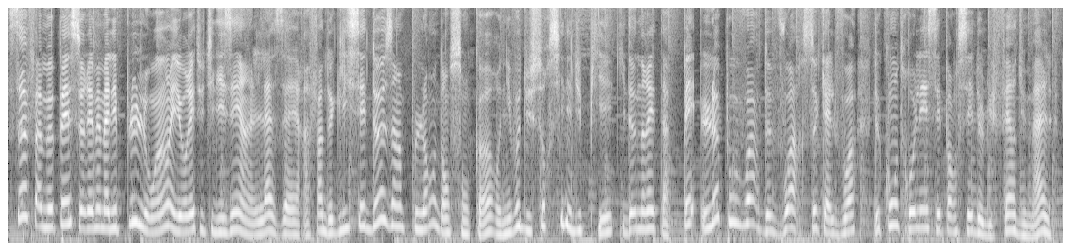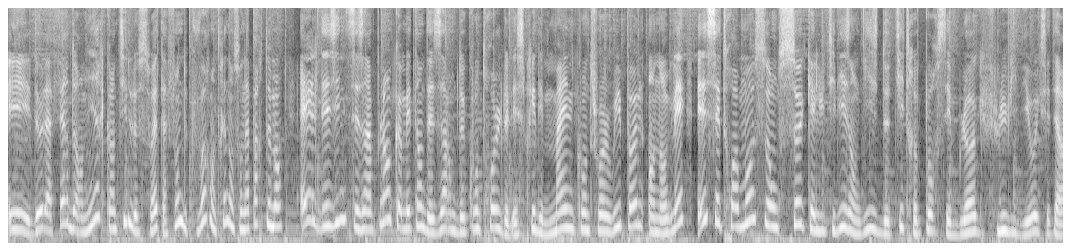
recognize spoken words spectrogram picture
Ce fameux P serait même allé plus loin et aurait utilisé un laser afin de glisser deux implants dans son corps au niveau du sourcil et du pied qui donnerait à P le pouvoir de voir ce qu'elle voit, de contrôler ses pensées, de lui faire du mal et de la faire dormir quand il le souhaite afin de pouvoir entrer dans son appartement. Elle désigne ces implants comme étant des armes de contrôle de l'esprit des Mind Control Weapons en anglais et ces trois mots sont ceux qu'elle utilise en guise de titre pour ses blogs, flux vidéo, etc.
